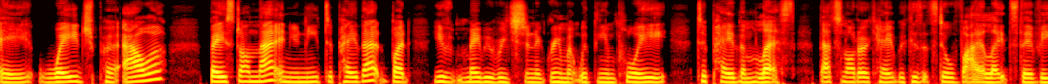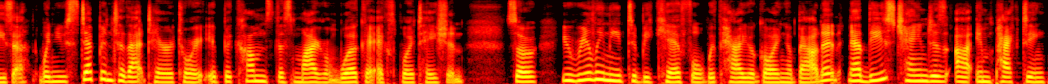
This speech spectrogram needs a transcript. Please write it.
a wage per hour based on that and you need to pay that, but you've maybe reached an agreement with the employee to pay them less. That's not okay because it still violates their visa. When you step into that territory, it becomes this migrant worker exploitation. So you really need to be careful with how you're going about it. Now, these changes are impacting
